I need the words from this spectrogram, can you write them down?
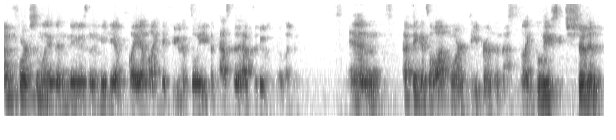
unfortunately, the news and the media play it like if you have belief, it has to have to do with religion. And I think it's a lot more deeper than that. Like beliefs shouldn't,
